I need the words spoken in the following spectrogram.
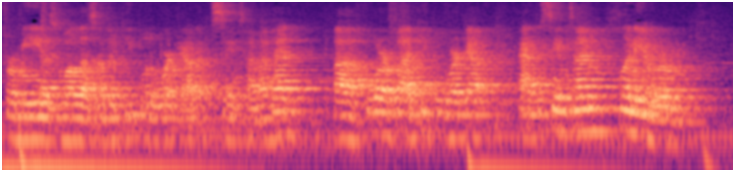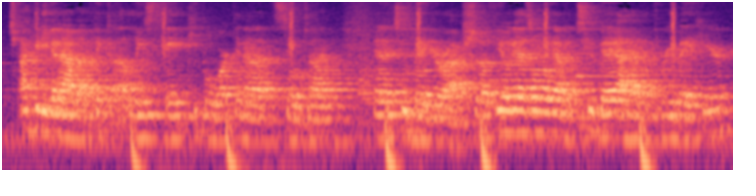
for me as well as other people to work out at the same time. I've had uh, four or five people work out at the same time, plenty of room. I could even have, I think, at least eight people working out at the same time in a two bay garage. So if you guys only have a two bay, I have a three bay here.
